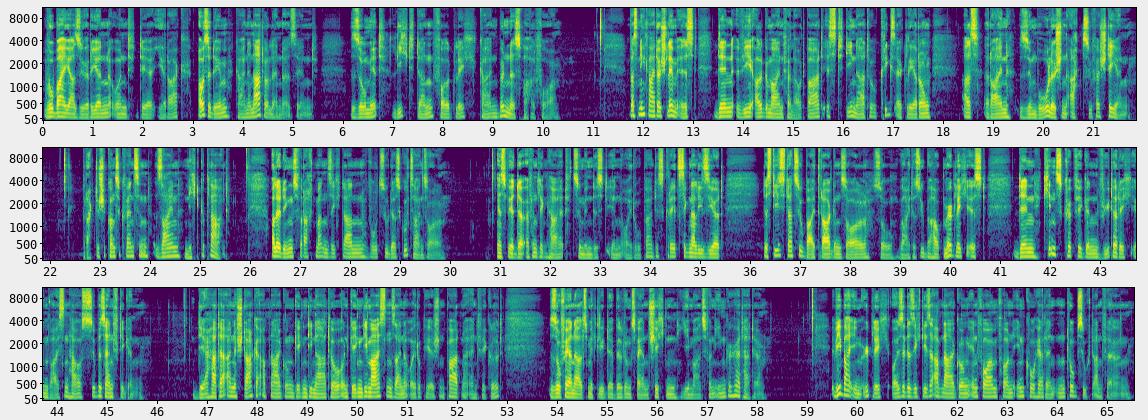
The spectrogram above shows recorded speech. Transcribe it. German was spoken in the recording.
Wobei ja Syrien und der Irak außerdem keine NATO-Länder sind. Somit liegt dann folglich kein Bündnisfall vor was nicht weiter schlimm ist, denn wie allgemein verlautbart ist die NATO-Kriegserklärung als rein symbolischen Akt zu verstehen. Praktische Konsequenzen seien nicht geplant. Allerdings fragt man sich dann, wozu das gut sein soll. Es wird der Öffentlichkeit, zumindest in Europa, diskret signalisiert, dass dies dazu beitragen soll, soweit es überhaupt möglich ist, den kindsköpfigen Wüterich im Weißen Haus zu besänftigen. Der hatte eine starke Abneigung gegen die NATO und gegen die meisten seiner europäischen Partner entwickelt, sofern er als Mitglied der bildungsfernen Schichten jemals von ihnen gehört hatte. Wie bei ihm üblich äußerte sich diese Abneigung in Form von inkohärenten Tobsuchtanfällen.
